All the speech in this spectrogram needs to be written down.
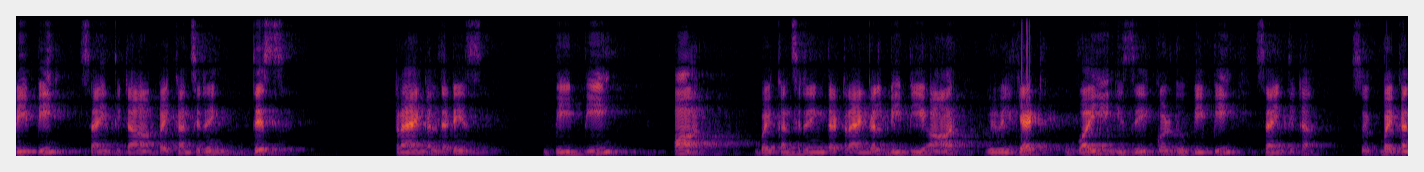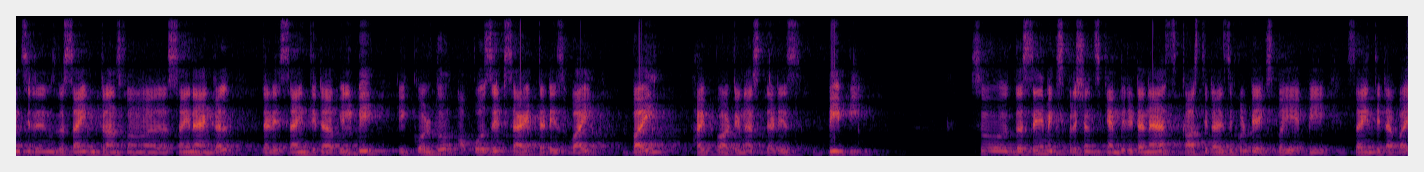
bp sin theta. By considering this triangle that is bpr by considering the triangle bpr we will get y is equal to bp sin theta so by considering the sine transform uh, sine angle that is sine theta will be equal to opposite side that is y by hypotenuse that is bp so the same expressions can be written as cos theta is equal to x by ap sin theta by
